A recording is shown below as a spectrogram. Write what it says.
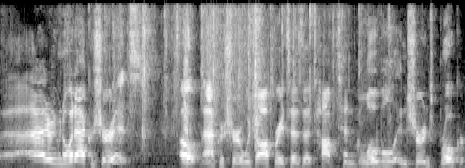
I don't even know what Acrisure is. Oh, Acrisure, which operates as a top 10 global insurance broker.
